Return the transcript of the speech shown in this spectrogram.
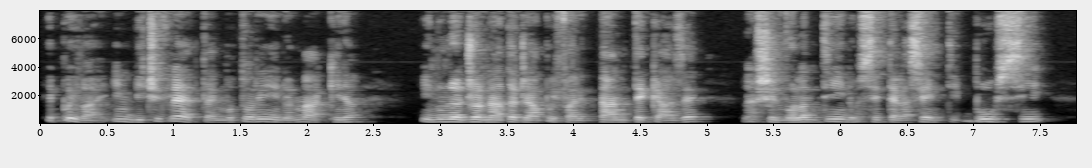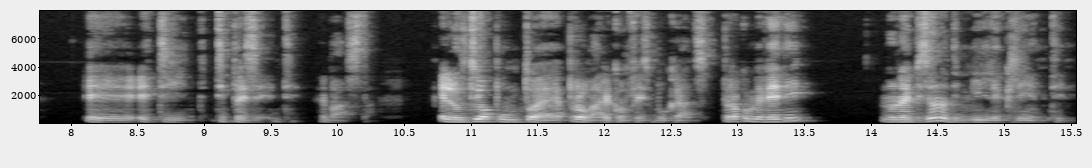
e poi vai in bicicletta, in motorino, in macchina, in una giornata già puoi fare tante case, lasci il volantino, se te la senti, bussi e, e ti, ti presenti e basta. E l'ultimo punto è provare con Facebook Ads. Però come vedi non hai bisogno di mille clienti,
